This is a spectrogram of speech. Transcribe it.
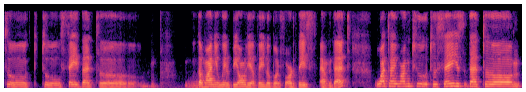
to to say that uh, the money will be only available for this and that. What I want to to say is that um,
